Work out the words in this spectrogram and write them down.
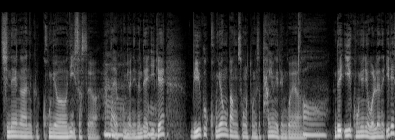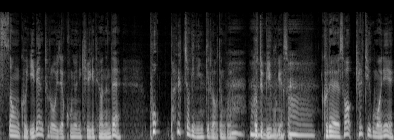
진행한 그 공연이 있었어요. 하나의 음. 공연이. 근데 음. 이게 미국 공영방송을 통해서 방영이 된 거예요. 어, 근데 이 공연이 원래는 일회성 그 이벤트로 이제 공연이 기획이 되었는데 폭발적인 인기를 얻은 거예요. 그것도 미국에서. 음, 그래서 켈틱 우먼이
